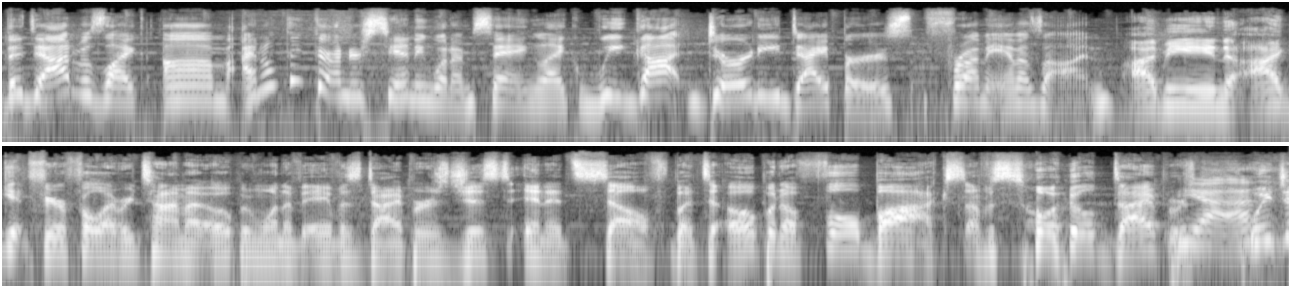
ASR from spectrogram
the dad was like, um, I don't think they're understanding what I'm saying. Like, we got dirty diapers from Amazon. I mean, I get fearful every time I open one of Ava's diapers just in itself, but to open a full box of soiled diapers. Yeah. We just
